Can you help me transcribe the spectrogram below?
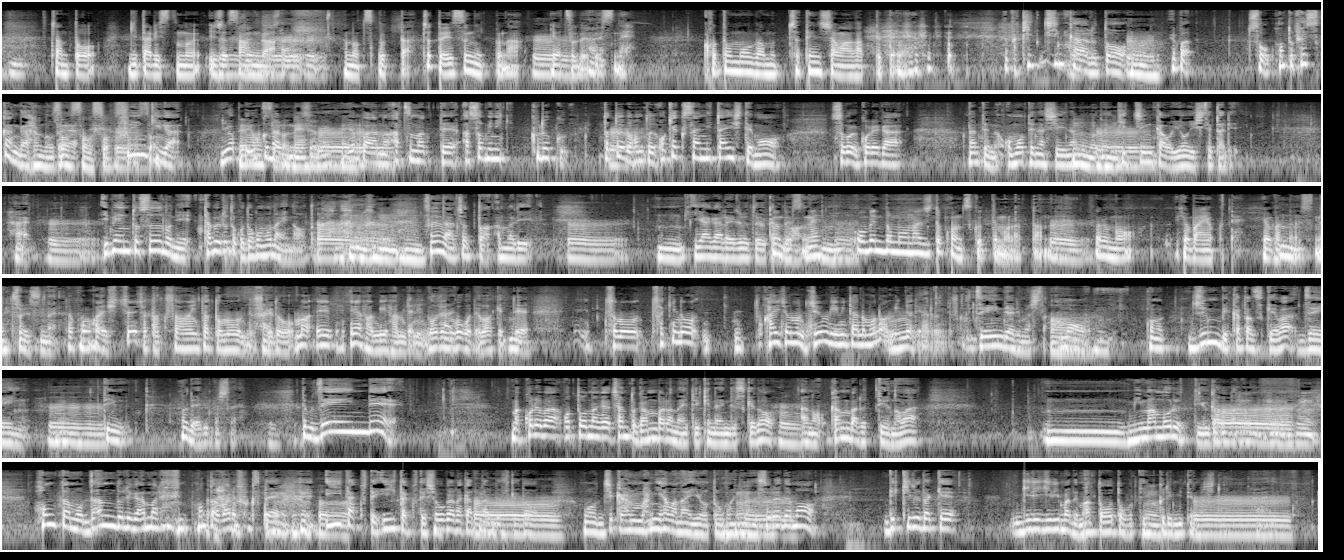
ちゃんとギタリストの伊女さんが、あの作ったちょっとエスニックなやつでですね、子供がむっちゃテンション上がってて。やっぱキッチンカーあると、やっぱそう本当フェス感があるのでそうそうそうそう雰囲気がやっぱ良くなるんですよね。よね。やっぱあの集まって遊びに来る例えば本当にお客さんに対してもすごいこれがなんていうのおもてなしになるので、キッチンカーを用意してたり。はい、イベントするのに食べるとこどこもないのとか、そういうのはちょっとあんまり、うん、嫌がられるというか。そうですね、うん。お弁当も同じところに作ってもらったんで、それも評判良くて良かったですね、そうですね。今回出演者たくさんいたと思うんですけど、まあ、A, A 班 B 班みたいに午前午後で分けて、その先の会場の準備みたいなものはみんなでやるんですか？全員でやりました。もうこの準備片付けは全員っていうのでやりましたね。でも全員でまあこれは大人がちゃんと頑張らないといけないんですけど、あの頑張るっていうのはうーん見守るっていう頑張る本当はもう段取りがあまり本当は悪くて言いたくて言いたくてしょうがなかったんですけどもう時間間に合わないよと思いながらそれでもできるだけギリギリまで待とうと思ってゆっくり見てました、はい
